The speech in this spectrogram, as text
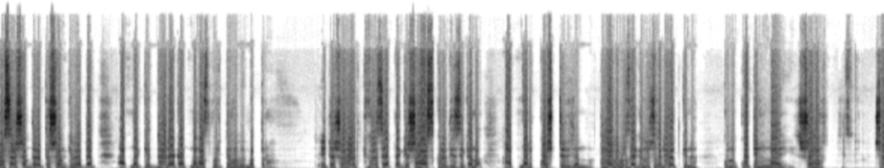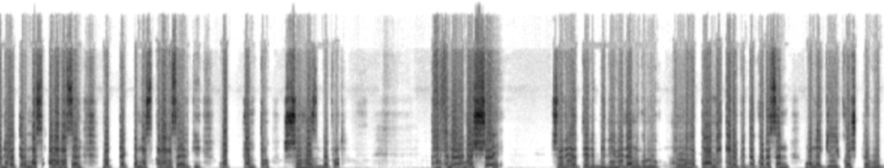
কসর শব্দের অর্থ সংক্ষিপ্ত, অর্থাৎ আপনাকে দুই রাকাত নামাজ পড়তে হবে মাত্র। এটা শরীয়ত কি করেছে? আপনাকে সহজ করে দিয়েছে কেন? আপনার কষ্টের জন্য। তাহলে বোঝা গেল শরীয়ত কিনা? কোনো কঠিন নয়, সহজ। শরীয়তের মাস আলা প্রত্যেকটা মাস আলা মাসাইল কি? অত্যন্ত সহজ ব্যাপার। তাহলে অবশ্যই শরীয়তের বিধিবিধানগুলো আল্লাহ তাআলা আরোপিত করেছেন, অনেকেই কষ্ট বোধ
